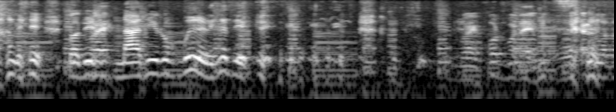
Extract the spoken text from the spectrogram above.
ตอนนี้ตอนนี้นาที่ลูกมือนี่คือดิหน่อยโคตรบ่ได้มันเสียงรถ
